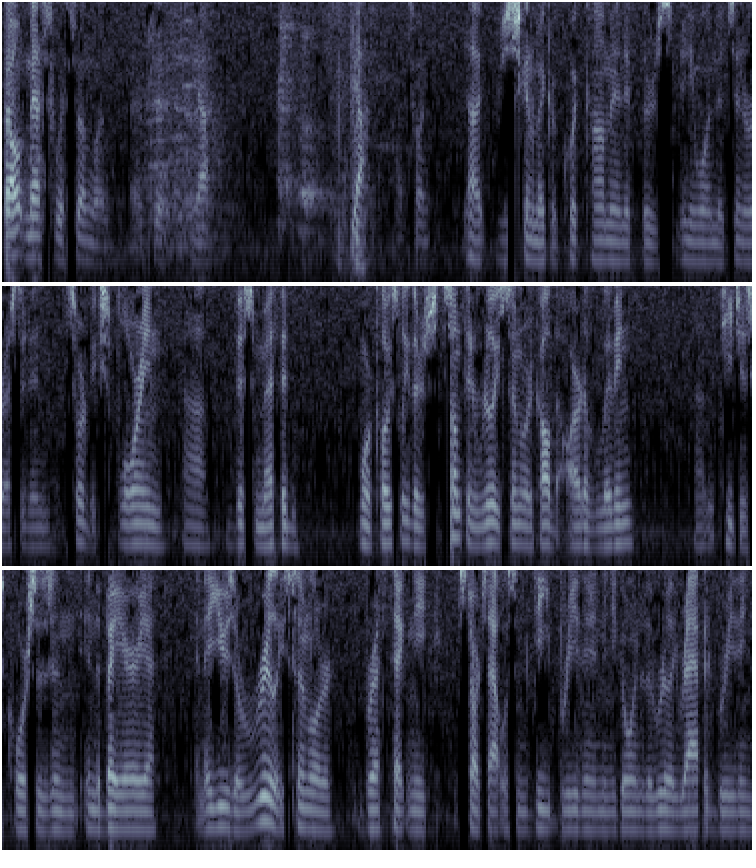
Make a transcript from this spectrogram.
don't mess with Sunlun. That's it. Yeah, yeah, that's one. I'm just going to make a quick comment. If there's anyone that's interested in sort of exploring uh, this method more closely, there's something really similar called the Art of Living uh, that teaches courses in, in the Bay Area, and they use a really similar breath technique. It starts out with some deep breathing, and then you go into the really rapid breathing,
